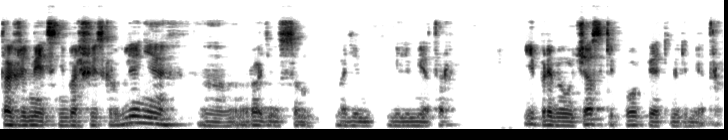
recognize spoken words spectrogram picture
Также имеется небольшие скругления э, радиусом 1 мм и прямые участки по 5 мм.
